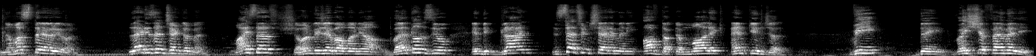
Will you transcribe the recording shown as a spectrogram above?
Namaste everyone. Ladies and gentlemen, myself Shavan Vijay Bhamania welcomes you in the grand reception ceremony of Dr. Malik and Kinjal. We, the Vaishya family,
